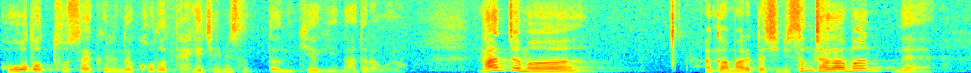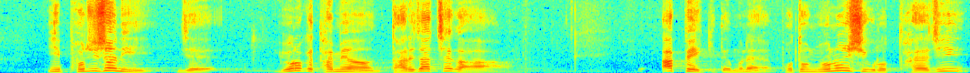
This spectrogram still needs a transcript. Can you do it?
그것도 투사이클인데 그것도 되게 재밌었던 기억이 나더라고요. 단점은 아까 말했다시피 성차감은 네, 이 포지션이 이제 이렇게 타면 다리 자체가 앞에 있기 때문에 보통 이런 식으로 타야지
